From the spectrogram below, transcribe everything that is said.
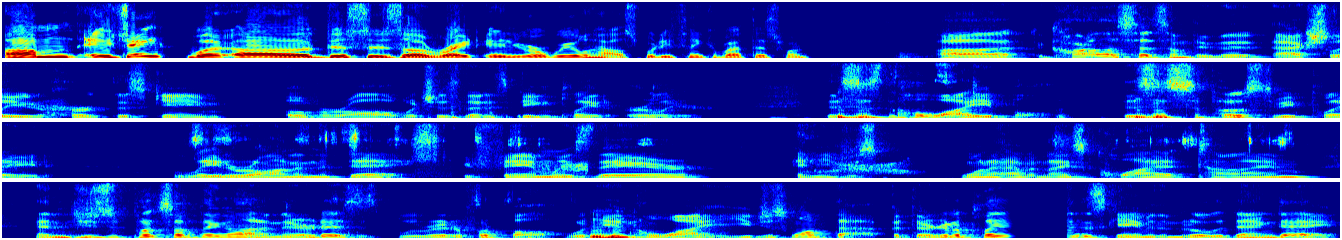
Um, AJ, what? Uh, this is uh right in your wheelhouse. What do you think about this one? Uh, Carla said something that actually hurt this game overall, which is that it's being played earlier. This Mhm. is the Hawaii Bowl. This is supposed to be played later on in the day. Your family's there, and you just want to have a nice quiet time, and you just put something on, and there it is. It's Blue Raider football in Mhm. Hawaii. You just want that, but they're going to play this game in the middle of the dang day,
